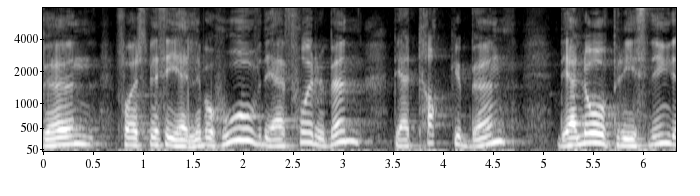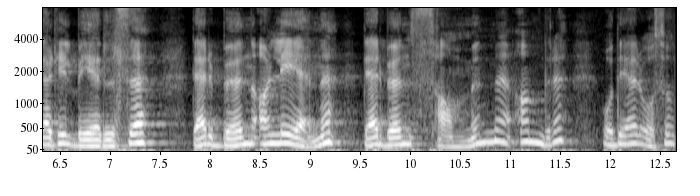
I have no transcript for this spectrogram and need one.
bønn for spesielle behov. Det er forbønn, det er takkebønn, det er lovprisning, det er tilbedelse. Det er bønn alene, det er bønn sammen med andre. Og det er også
